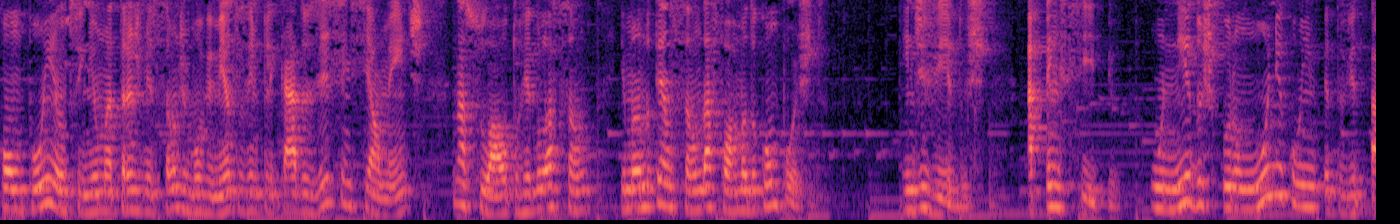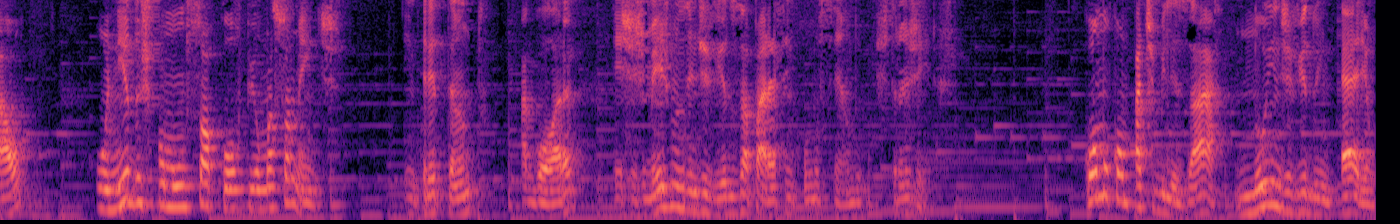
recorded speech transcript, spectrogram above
compunham-se em uma transmissão de movimentos implicados essencialmente na sua autorregulação e manutenção da forma do composto. Indivíduos, a princípio, unidos por um único ímpeto vital, unidos como um só corpo e uma só mente. Entretanto, agora, estes mesmos indivíduos aparecem como sendo estrangeiros. Como compatibilizar no indivíduo Imperium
